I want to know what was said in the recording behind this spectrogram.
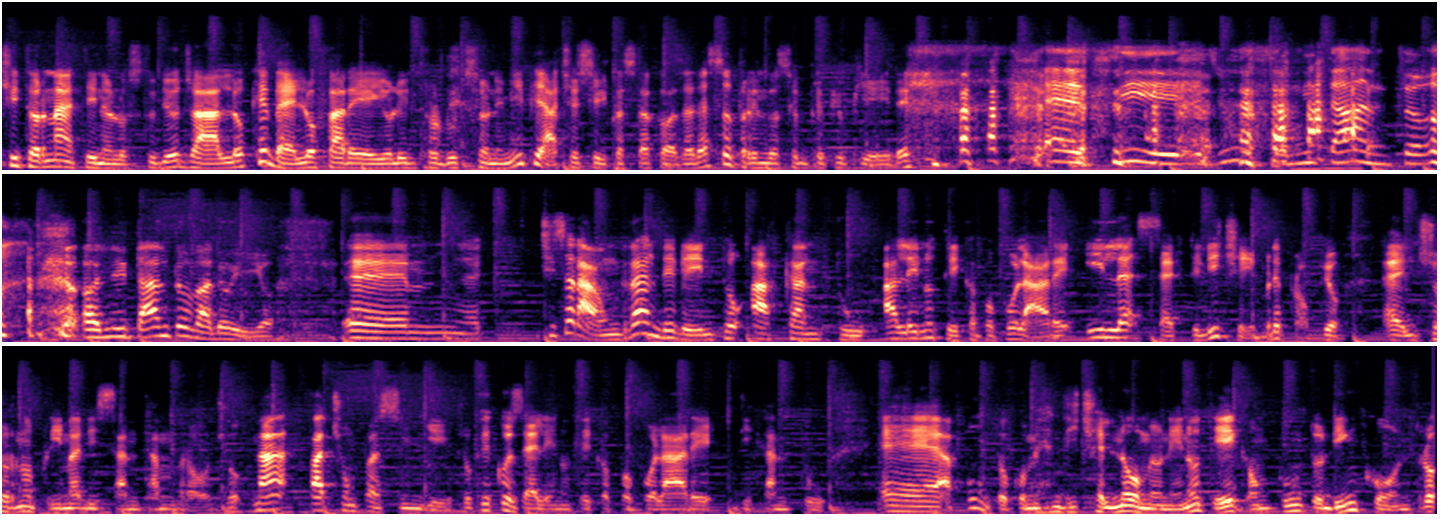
Ci tornati nello studio giallo, che bello fare io l'introduzione, mi piace sì questa cosa, adesso prendo sempre più piede. eh sì, è giusto, ogni tanto. ogni tanto vado io. Eh, ci sarà un grande evento a Cantù, all'Enoteca Popolare, il 7 dicembre, proprio eh, il giorno prima di Sant'Ambrogio. Ma faccio un passo indietro. Che cos'è l'Enoteca Popolare di Cantù? È appunto, come dice il nome, un'enoteca, un punto di incontro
